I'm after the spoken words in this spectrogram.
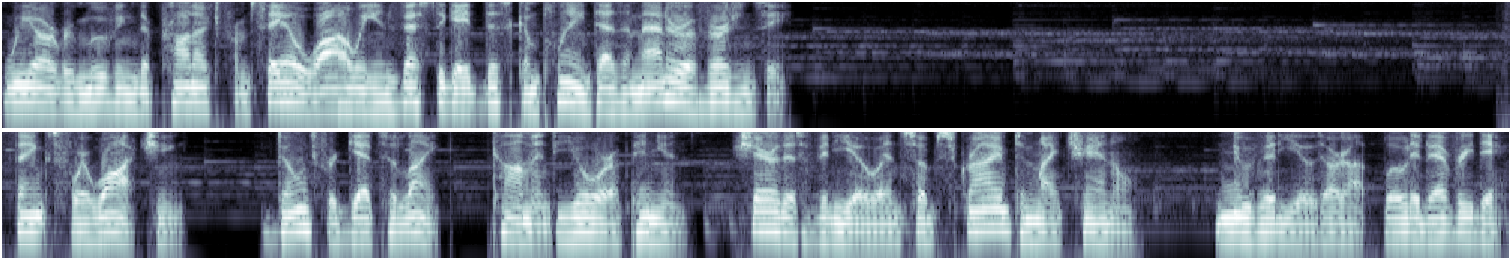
We are removing the product from sale while we investigate this complaint as a matter of urgency. Thanks for watching. Don't forget to like, comment your opinion, share this video and subscribe to my channel. New videos are uploaded every day.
